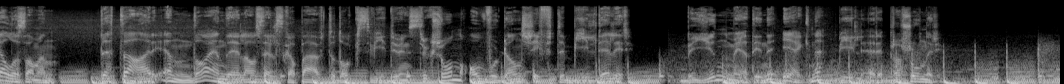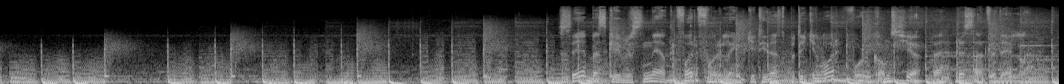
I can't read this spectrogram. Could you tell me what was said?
alle sammen! Dette er enda en del av selskapet Autodox videoinstruksjon om hvordan skifte bildeler. Begynn med dine egne bilreparasjoner. Se beskrivelsen nedenfor for lenker til nettbutikken vår, hvor du kan kjøpe reservedelene.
